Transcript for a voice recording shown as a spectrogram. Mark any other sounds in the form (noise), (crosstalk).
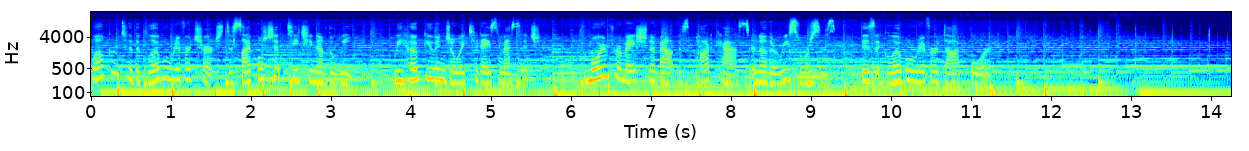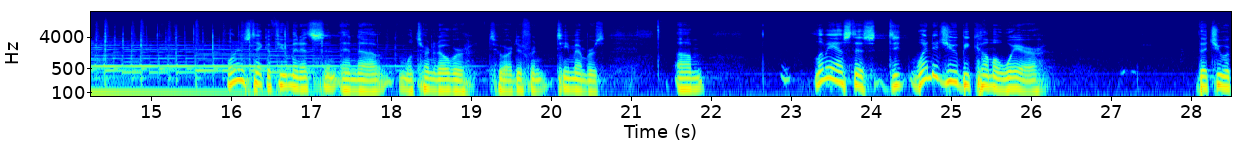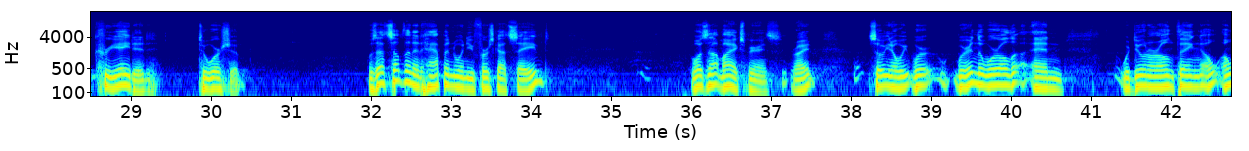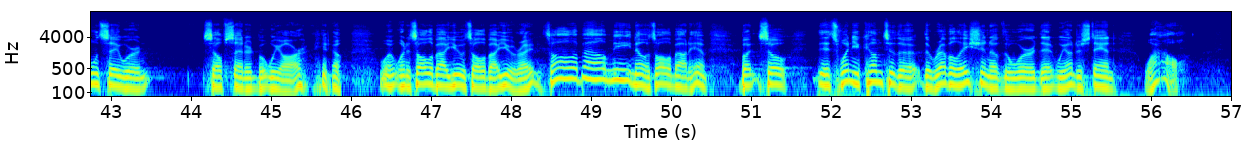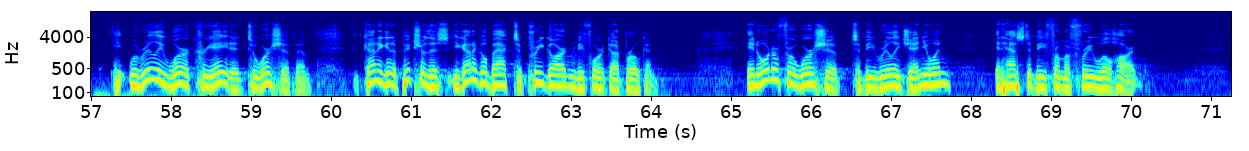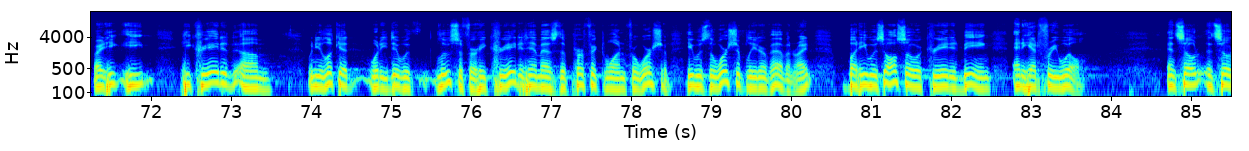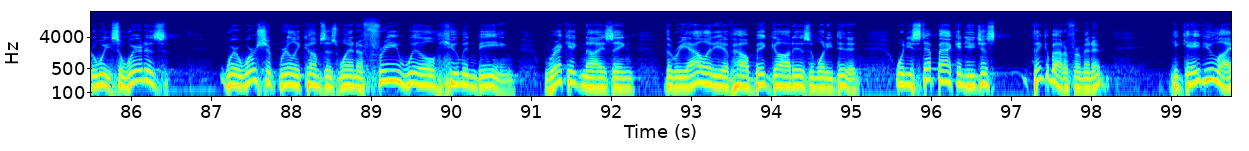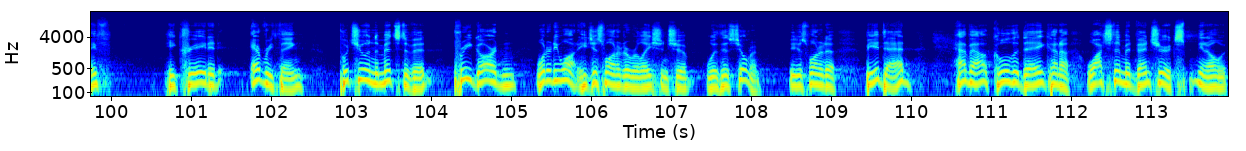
Welcome to the Global River Church Discipleship Teaching of the Week. We hope you enjoy today's message. For more information about this podcast and other resources, visit globalriver.org. I want to just take a few minutes and, and uh, we'll turn it over to our different team members. Um, let me ask this did, When did you become aware that you were created to worship? Was that something that happened when you first got saved? It was not my experience, right? So, you know, we, we're, we're in the world and we're doing our own thing. I, I won't say we're self centered, but we are. (laughs) You know, when, when it's all about you, it's all about you, right? It's all about me. No, it's all about Him. But so it's when you come to the, the revelation of the word that we understand wow, we really were created to worship Him. Kind of get a picture of this, you got to go back to pre garden before it got broken. In order for worship to be really genuine, it has to be from a free will heart. Right? He, he, he created. Um, when you look at what he did with Lucifer, he created him as the perfect one for worship. He was the worship leader of heaven, right? But he was also a created being and he had free will. And so and so do we. So where does where worship really comes is when a free will human being recognizing the reality of how big God is and what he did. When you step back and you just think about it for a minute, he gave you life, he created everything put you in the midst of it, pre garden. What did he want? He just wanted a relationship with his children. He just wanted to be a dad, have out, cool the day, kind of watch them adventure, you know,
